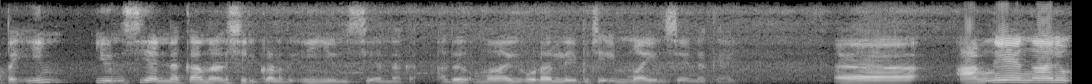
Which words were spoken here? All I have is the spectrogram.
അപ്പൊ ഇൻ യുൻസി എന്നക്ക എന്നാണ് ശരിക്കുള്ളത് ഇൻ യുൻസി എന്നക്ക അത് മായി കൂടെ ലയിപ്പിച്ച് ഇമ്മ യുൻസി എന്നക്ക ആയി. അങ്ങേ എങ്ങാനും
